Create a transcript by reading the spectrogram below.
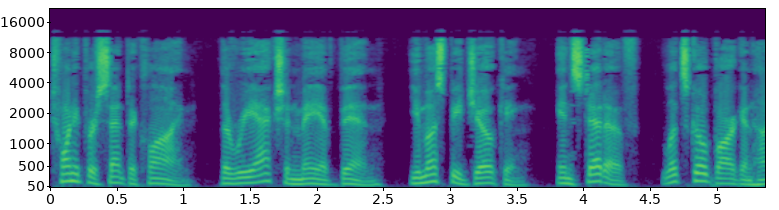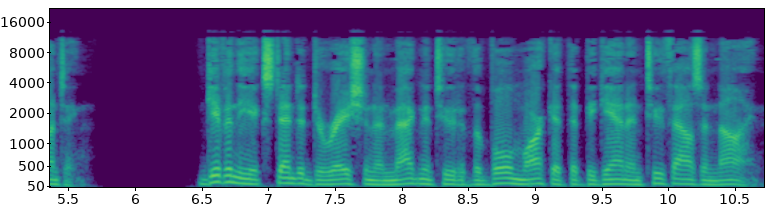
20% decline, the reaction may have been, you must be joking, instead of, let's go bargain hunting. Given the extended duration and magnitude of the bull market that began in 2009,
